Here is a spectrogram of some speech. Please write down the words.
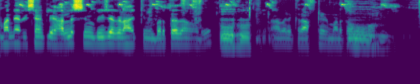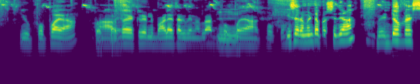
ಮೊನ್ನೆ ರೀಸೆಂಟ್ಲಿ ಹಲಸಿನ ಬೀಜಗಳು ಹಾಕಿನಿ ಬರ್ತದ ನೋಡಿ. ಹ್ಮ್ ಹ್ಮ್. ಆಮೇಲೆ ಕ್ರಾಫ್ಟೆಡ್ ಮಾಡ್ಕೊಂಡು. ಇವು ಪಪ್ಪಾಯ. ಅರ್ಧ ಎಕರೆಯಲ್ಲಿ ಬಾಳೆ ತೆಗ್ದಿನಲ್ಲ ಅದ್ ಪಪ್ಪಾಯ ಹಾಕ್ಬೇಕು. ಈ ಸರ ಮಿಂಟೋ ಫ್ರೆಶ್ ಇದೆಯಾ? ಮಿಂಟೋ ಫ್ರೆಶ್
